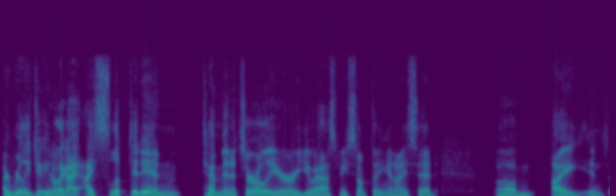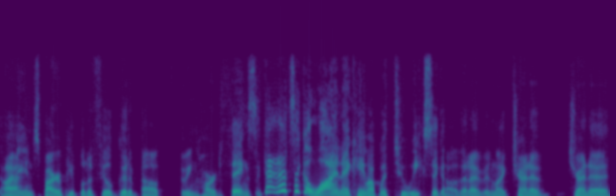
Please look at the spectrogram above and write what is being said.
I really do. You know, like I, I slipped it in ten minutes earlier. You asked me something, and I said um, I in, I inspire people to feel good about doing hard things. Like that, that's like a line I came up with two weeks ago that I've been like trying to trying to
